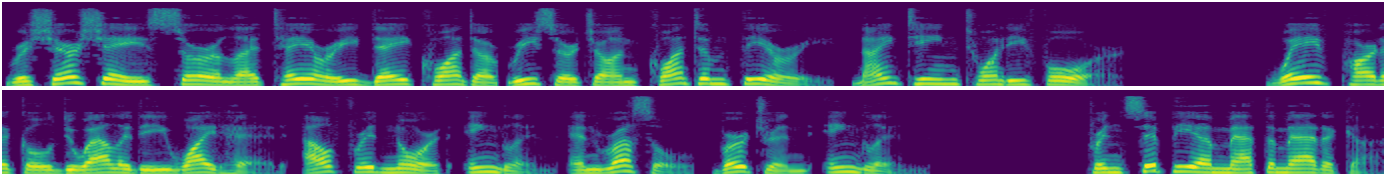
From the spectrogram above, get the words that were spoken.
Recherches sur la théorie des quanta Research on Quantum Theory, 1924. Wave-particle duality Whitehead, Alfred North England and Russell, Bertrand England. Principia Mathematica.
